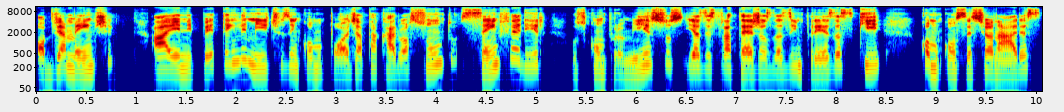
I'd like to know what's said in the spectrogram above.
Obviamente, a ANP tem limites em como pode atacar o assunto sem ferir os compromissos e as estratégias das empresas que, como concessionárias,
